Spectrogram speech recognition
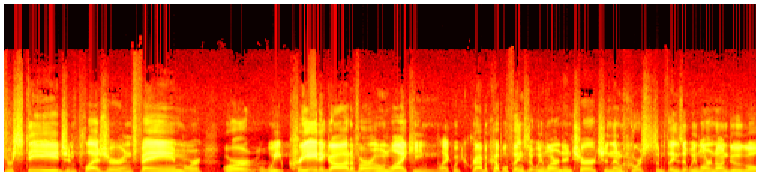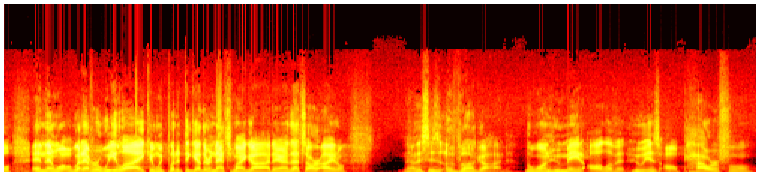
prestige and pleasure and fame, or, or we create a God of our own liking. Like we grab a couple things that we learned in church, and then, of course, some things that we learned on Google, and then whatever we like, and we put it together, and that's my God. Yeah, that's our idol. No, this is the God, the one who made all of it, who is all powerful.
